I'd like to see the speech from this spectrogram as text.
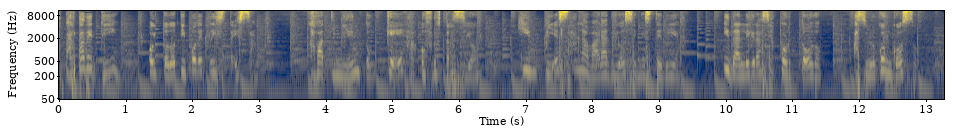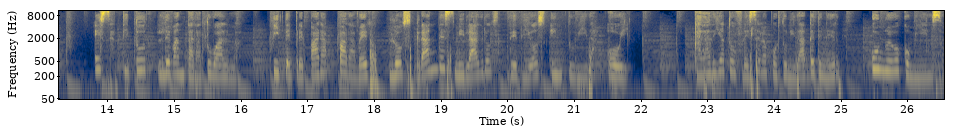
Aparta de ti hoy todo tipo de tristeza, abatimiento, queja o frustración y empieza a alabar a Dios en este día y darle gracias por todo. Hazlo con gozo. Esa actitud levantará tu alma y te prepara para ver los grandes milagros de Dios en tu vida hoy. Cada día te ofrece la oportunidad de tener un nuevo comienzo.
